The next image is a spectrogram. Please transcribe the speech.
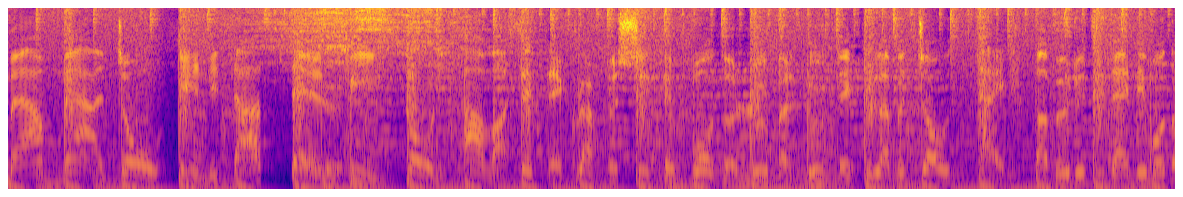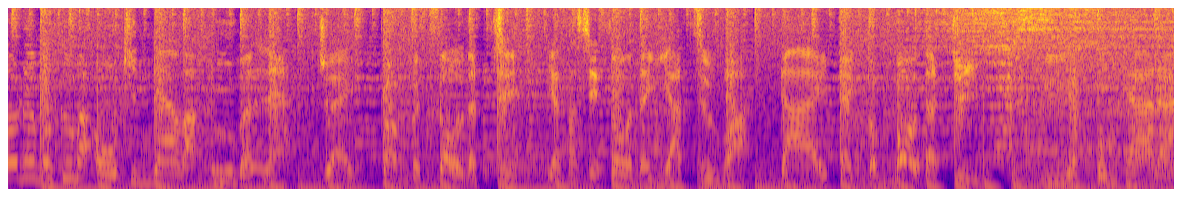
まあま上位に立ってる。ビートに合わせてクラップして踊るまるでクラブ状態。バブル時代に戻る僕は沖縄生まれ。J-POP 育ち。優しそうなやつは。大体友達。イヤホンから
